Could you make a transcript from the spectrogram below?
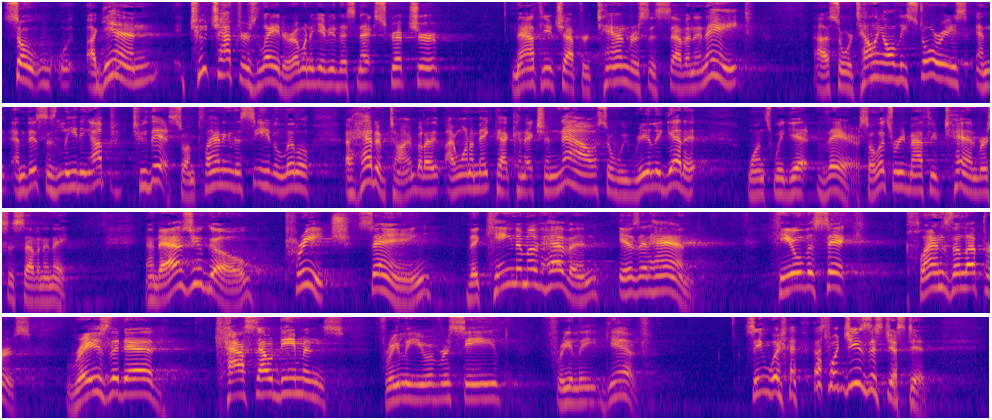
So, again, two chapters later, I want to give you this next scripture Matthew chapter 10, verses 7 and 8. Uh, so we're telling all these stories, and, and this is leading up to this. So I'm planting the seed a little ahead of time, but I, I want to make that connection now so we really get it once we get there. So let's read Matthew 10, verses 7 and 8. And as you go, preach, saying, The kingdom of heaven is at hand. Heal the sick, cleanse the lepers, raise the dead, cast out demons. Freely you have received, freely give. See, that's what Jesus just did.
